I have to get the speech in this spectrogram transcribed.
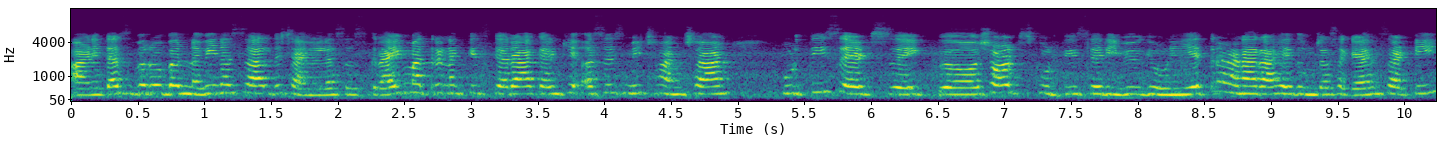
आणि त्याचबरोबर नवीन असाल तर चॅनलला सबस्क्राईब मात्र नक्कीच करा. कारण की असेच मी छान छान कुर्ती सेट्स एक शॉर्ट्स कुर्तीचे रिव्ह्यू घेऊन येत राहणार आहे तुमच्या सगळ्यांसाठी.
